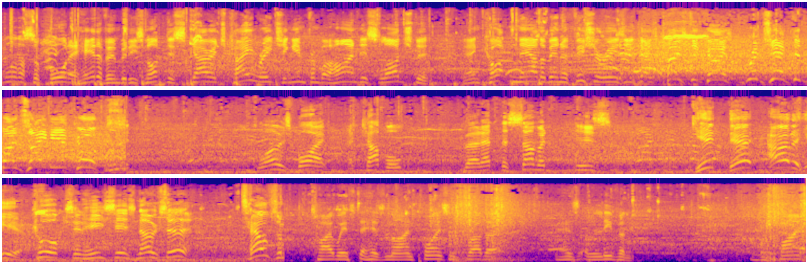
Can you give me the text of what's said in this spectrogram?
Not a lot of support ahead of him, but he's not discouraged. Kay reaching in from behind, dislodged it. And Cotton now the beneficiary as he goes coast to coast, rejected by Xavier Cooks. Blows by a couple, but at the summit is Get that out of here. Cooks, and he says no, sir. Tells him. Tai Webster has nine points. His brother has 11. He finds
